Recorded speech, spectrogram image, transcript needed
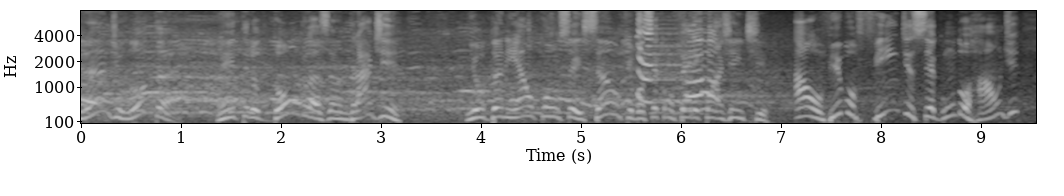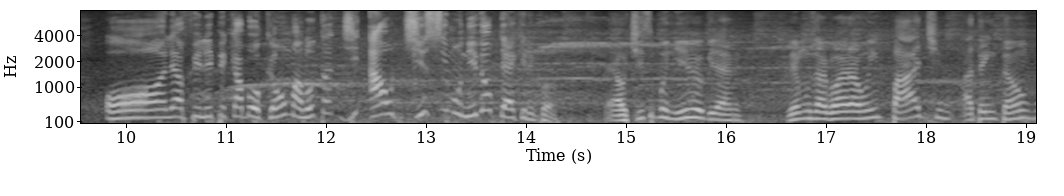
Grande luta entre o Douglas Andrade e o Daniel Conceição, que você confere com a gente ao vivo. Fim de segundo round. Olha, Felipe Cabocão, uma luta de altíssimo nível técnico. É altíssimo nível, Guilherme. Vemos agora um empate até então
